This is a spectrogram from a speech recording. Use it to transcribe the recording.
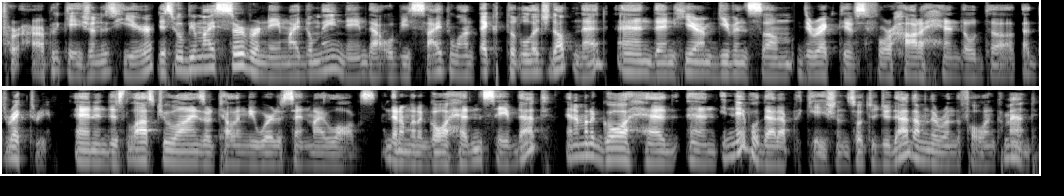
for our application is here. This will be my server name, my domain name. That will be site1techtutelage.net. And then here I'm given some directives for how to handle the, that directory. And in this last two lines are telling me where to send my logs. Then I'm going to go ahead and save that. And I'm going to go ahead and enable that application. So to do that, I'm going to run the following command.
